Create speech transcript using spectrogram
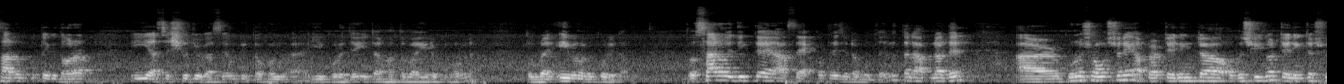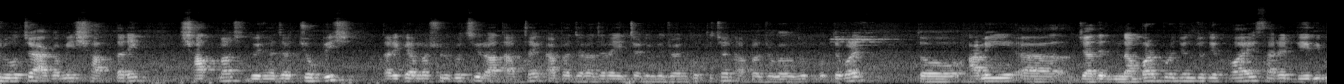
স্যার উপর থেকে ধরার ই আছে, সুযোগ আছে, উনি তখন ইয়ে করে যায় এটা হয়তো বা এরকম হবে না, তোমরা এইভাবে করে দাও তো স্যার ওই দিকটায় আছে, এক কথায় যেটা বলতে গেলে, তাহলে আপনাদের আর কোনো সমস্যা নেই, আপনার ট্রেনিংটা অবশ্যই না ট্রেনিংটা শুরু হচ্ছে আগামী সাত তারিখ, সাত মাস দুই হাজার চব্বিশ তারিখে আমরা শুরু করছি রাত আটটায়। আপনারা যারা যারা এই ট্রেনিংয়ে জয়েন করতে চান, আপনারা যোগাযোগ করতে পারেন। তো আমি যাদের নাম্বার প্রয়োজন যদি হয়, স্যারের দিয়ে দিব,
